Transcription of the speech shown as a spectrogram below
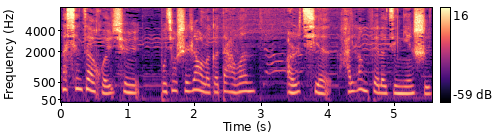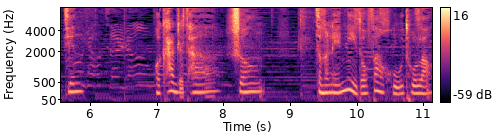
那现在回去不就是绕了个大弯，而且还浪费了几年时间？我看着他说：“怎么连你都犯糊涂了？”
